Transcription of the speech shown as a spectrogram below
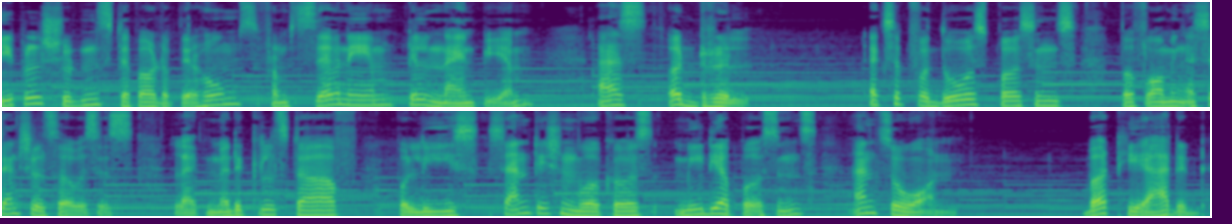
people shouldn't step out of their homes from 7 am till 9 pm as a drill, except for those persons performing essential services like medical staff, police, sanitation workers, media persons, and so on. But he added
